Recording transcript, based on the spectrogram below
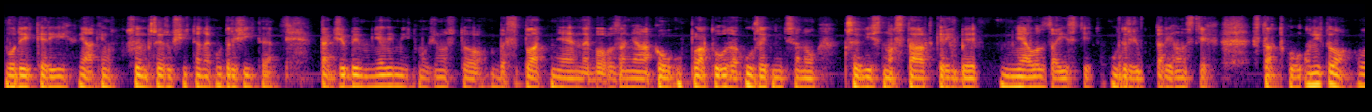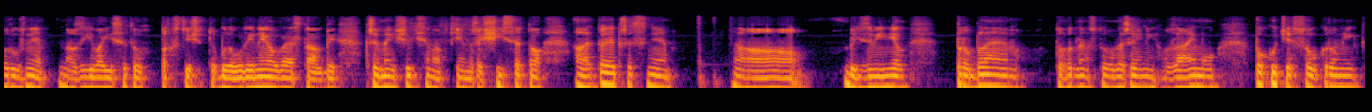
vody, který nějakým způsobem přerušíte, neudržíte, takže by měli mít možnost to bezplatně nebo za nějakou úplatu, za úřední cenu převíst na stát, který by měl zajistit údržbu tady z těch statků. Oni to různě nazývají se to prostě, že to budou liniové stavby, přemýšlí se nad tím, řeší se to, ale to je přesně, no, bych zmínil, problém tohohle z toho veřejného zájmu. Pokud je soukromník,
